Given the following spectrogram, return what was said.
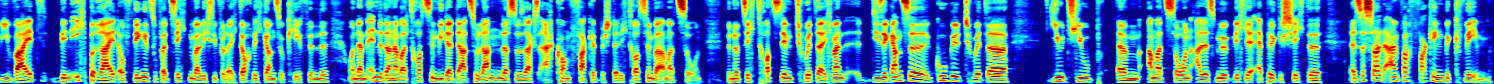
wie weit bin ich bereit, auf Dinge zu verzichten, weil ich sie vielleicht doch nicht ganz okay finde und am Ende dann aber trotzdem wieder da zu landen, dass du sagst, ach komm, fuck it, bestelle ich trotzdem bei Amazon. Benutze ich trotzdem Twitter. Ich meine, diese ganze Google, Twitter, YouTube, ähm, Amazon, alles mögliche, Apple-Geschichte. Es ist halt einfach fucking bequem.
